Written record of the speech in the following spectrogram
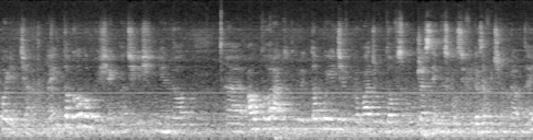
pojęcia. No i do kogo by sięgnąć, jeśli nie do autora, który to pojęcie wprowadził do współczesnej dyskusji filozoficzno-prawnej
